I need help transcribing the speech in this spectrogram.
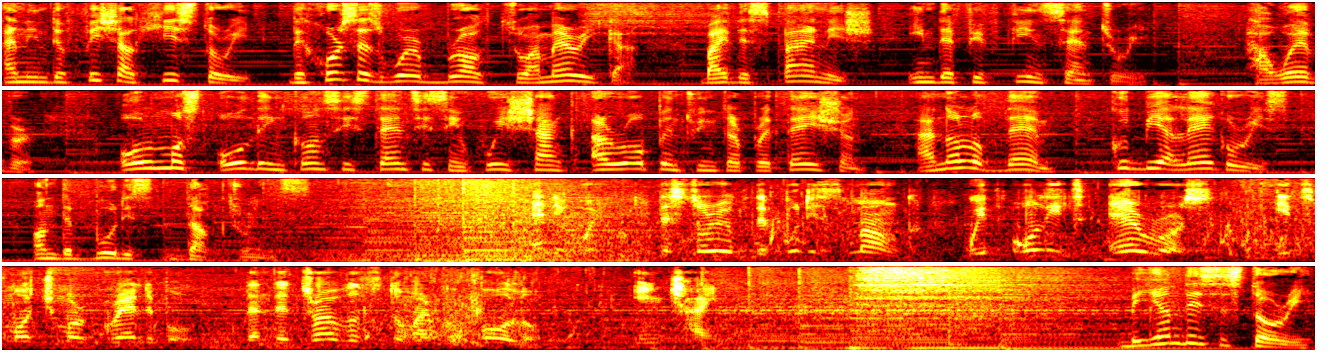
and in the official history, the horses were brought to America by the Spanish in the 15th century. However, almost all the inconsistencies in Hui Shan are open to interpretation, and all of them could be allegories on the Buddhist doctrines. Anyway, the story of the Buddhist monk, with all its errors, it's much more credible than the travels to Marco Polo in China. Beyond this story,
